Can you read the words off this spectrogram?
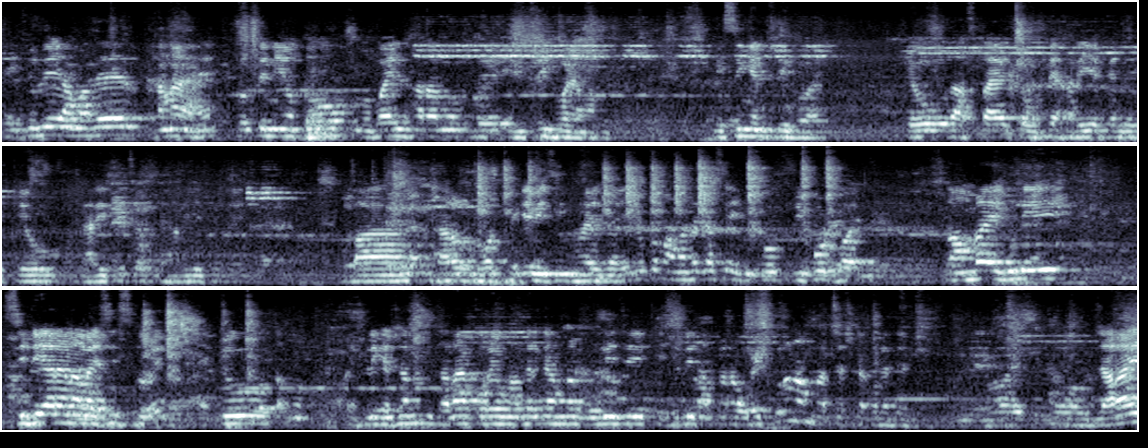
অ্যাকচুয়ালি আমাদের থানায় প্রতিনিয়ত মোবাইল হারানোর যে এন্ট্রি হয় আমাদের মিসিং এন্ট্রি হয়। কেউ রাস্তায় চলতে হারিয়ে ফেলে, কেউ গাড়িতে চলতে হারিয়ে ফেলে বা কারোর ঘর থেকে মিসিং হয়ে যায়, এরকম আমাদের কাছে রিপোর্ট রিপোর্ট হয়। তো আমরা এগুলি সিডিআর অ্যানালাইসিস করে একটু অ্যাপ্লিকেশন যারা করে ওনাদেরকে আমরা বলি যে কিছুদিন আপনারা ওয়েট করুন, আমরা চেষ্টা করে দেব তো যারাই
